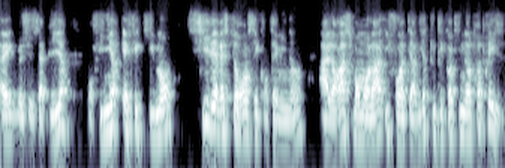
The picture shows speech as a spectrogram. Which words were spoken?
avec monsieur Sapir. Pour finir, effectivement, si les restaurants c'est contaminant, alors à ce moment-là, il faut interdire toutes les cantines d'entreprise.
